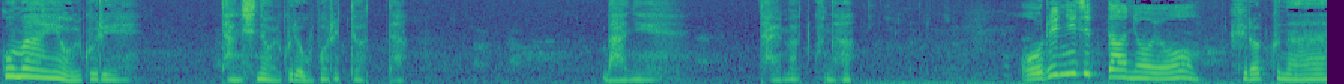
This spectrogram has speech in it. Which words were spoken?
꼬마아이의 얼굴이 당신의 얼굴에 오버를 띄었다. 많이 닮았구나. 어린이집 다녀요. 그렇구나.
